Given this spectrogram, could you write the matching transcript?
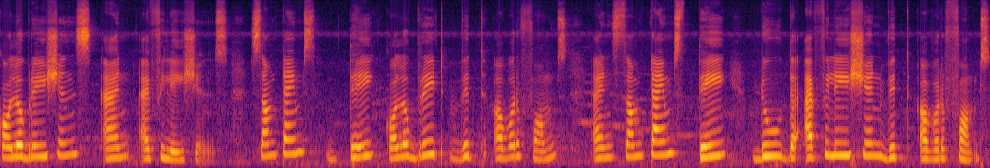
collaborations and affiliations. Sometimes they collaborate with our firms and sometimes they do the affiliation with our firms.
